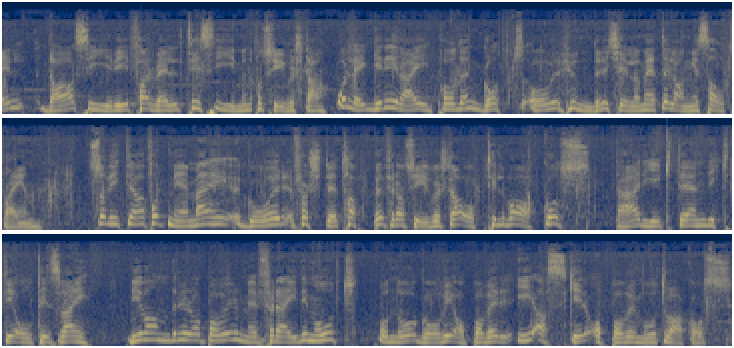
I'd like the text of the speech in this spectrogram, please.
Vel, da sier vi farvel til Simen på Syverstad og legger i vei på den godt over 100 km lange Saltveien. Så vidt jeg har fått med meg, går første etappe fra Syverstad opp til Vakås. Der gikk det en viktig oldtidsvei. Vi vandrer oppover med freidig mot, og nå går vi oppover i Asker oppover mot Vakås.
